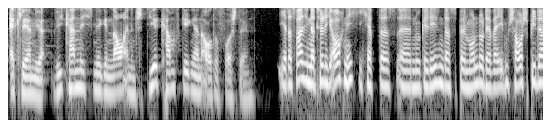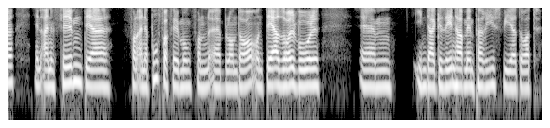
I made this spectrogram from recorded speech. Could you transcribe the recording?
Erklär mir, wie kann ich mir genau einen Stierkampf gegen ein Auto vorstellen? Ja, das weiß ich natürlich auch nicht. Ich habe das äh, nur gelesen, dass Belmondo, der war eben Schauspieler in einem Film, der von einer Buchverfilmung von äh, Blondin und der soll wohl ähm, ihn da gesehen haben in Paris, wie er dort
